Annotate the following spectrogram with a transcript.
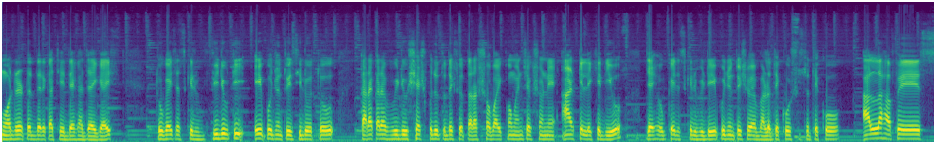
মডারেটরদের কাছেই দেখা যায় গাইস তো গাইস আজকের ভিডিওটি এই পর্যন্তই ছিল। তো, কারা কারা ভিডিও শেষ পর্যন্ত দেখছ, তারা সবাই কমেন্ট সেকশনে আর কে লিখে দিও। যাই হোক গাইস আজকের ভিডিও এই পর্যন্তই। সবাই ভালো থেকো, সুস্থ থেকো। আল্লাহ হাফেজ।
